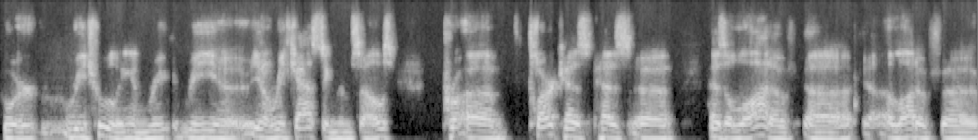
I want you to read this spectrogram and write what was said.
who are retooling and re, re uh, you know recasting themselves. Uh, Clark has has uh, has a lot of uh, a lot of uh,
